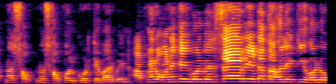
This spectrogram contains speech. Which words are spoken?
আপনার স্বপ্ন সফল করতে পারবেন। আপনারা অনেকেই বলবেন, স্যার, এটা তাহলে কি হলো?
